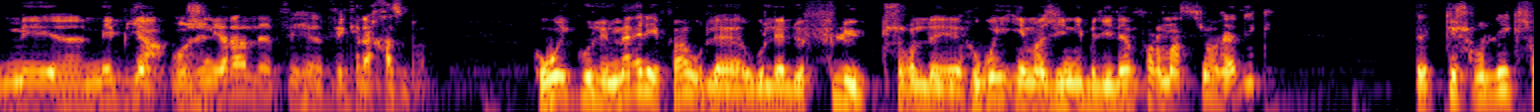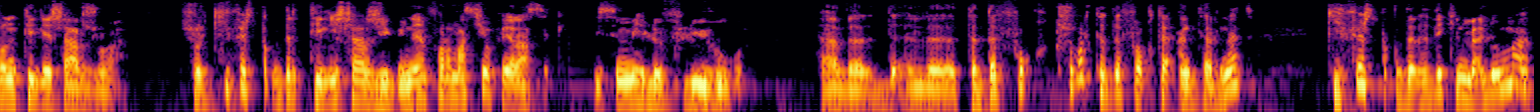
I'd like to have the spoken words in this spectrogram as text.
mais, mais bien en général فيه فكرة خصبه هو يقول المعرفة ولا ولا le flux شغل هو ايماجيني بلي l'information هذيك كي شغل ليك شغل تيليشارجوها. شغل كيفاش تقدر تيليشارجي une information في راسك؟ يسميه le flux هو. هذا التدفق شغل التدفق تاع انترنت كيفاش تقدر هذيك المعلومة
